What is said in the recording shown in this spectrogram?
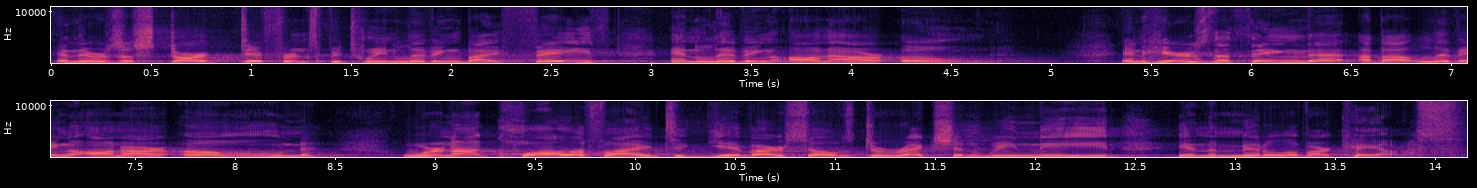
and there is a stark difference between living by faith and living on our own. And here's the thing that about living on our own, we're not qualified to give ourselves direction we need in the middle of our chaos.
